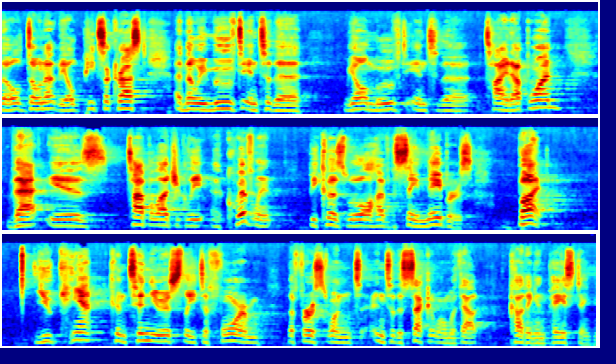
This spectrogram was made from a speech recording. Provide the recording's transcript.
the old donut, the old pizza crust, and then we moved into the we all moved into the tied up one. That is topologically equivalent because we'll all have the same neighbors, but you can't continuously deform the first one into the second one without cutting and pasting.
